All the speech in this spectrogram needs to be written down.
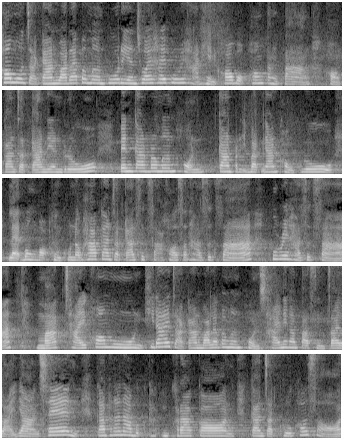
ข้อมูลจากการวัดและประเมินผู้เรียนช่วยให้ผู้บริหารเห็นข้อบกพร่องต่างๆ ของการจัดการเรียนรู้ เป็นการประเมินผลการปฏิบัติงานของครู และบ่งบอกถึงคุณภาพการจัดการศึกษาของสถานศึกษา ผู้บริหารศึกษา มักใช้ข้อมูลที่ได้จากการวัดและประเมินผลใช้ในการตัดสินใจหลายอย่าง เช่น การพัฒนาบุคลากร การจัดครูเข้าสอน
